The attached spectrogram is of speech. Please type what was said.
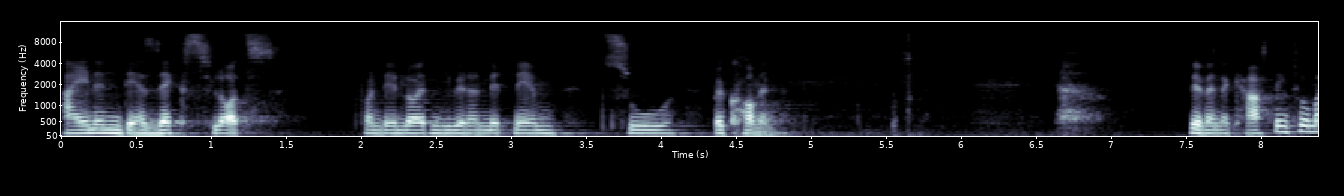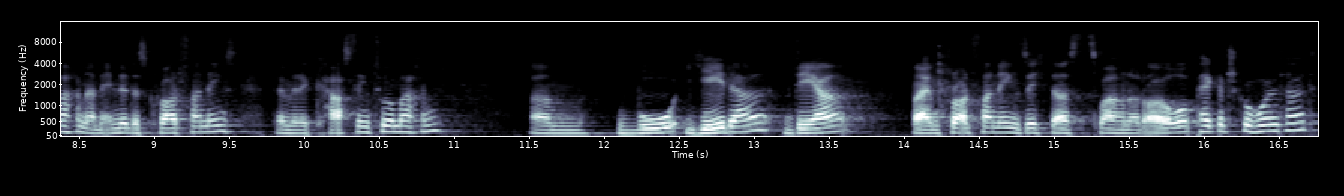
einen der sechs Slots von den Leuten, die wir dann mitnehmen, zu bekommen. Wir werden eine Casting-Tour machen am Ende des Crowdfundings, werden wir eine Casting-Tour machen, ähm, wo jeder, der beim Crowdfunding sich das 200-Euro-Package geholt hat,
